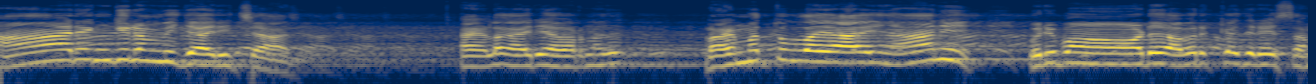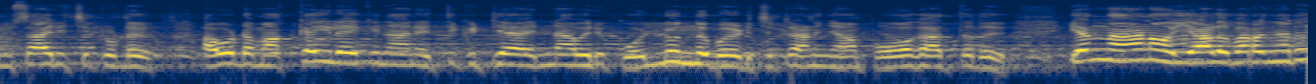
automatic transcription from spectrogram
ആരെങ്കിലും വിചാരിച്ചാൽ അയാളുടെ കാര്യമാണ് പറഞ്ഞത്. റഹ്മത്തുള്ളയായ ഞാൻ ഒരുപാട് അവർക്കെതിരെ സംസാരിച്ചിട്ടുണ്ട്. അവരുടെ മക്കയിലേക്ക് ഞാൻ എത്തിക്കിട്ടിയ എന്നെ അവർ കൊല്ലുന്ന് പേടിച്ചിട്ടാണ് ഞാൻ പോകാത്തത്. എന്നാണോ ഇയാൾ പറഞ്ഞത്?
